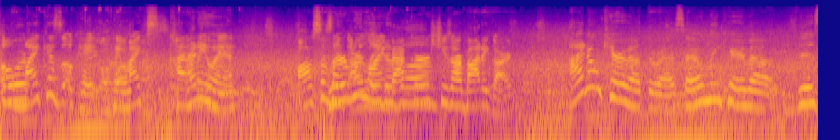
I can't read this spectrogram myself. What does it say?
Oh, four. Mike is okay. Okay, Mike's kind of Anyway, Like a man. Asa's like we're our relatable. linebacker. She's our bodyguard. I don't care about the rest. I only care about this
